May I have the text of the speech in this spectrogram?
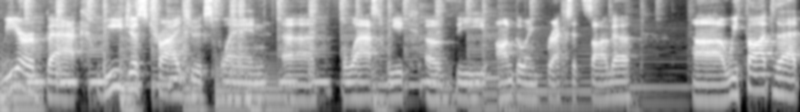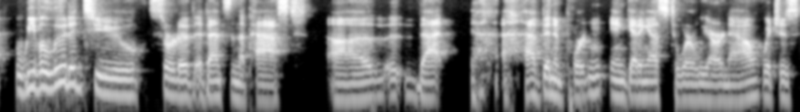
We are back. We just tried to explain uh, the last week of the ongoing Brexit saga. Uh, we thought that we've alluded to sort of events in the past uh, that have been important in getting us to where we are now, which is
